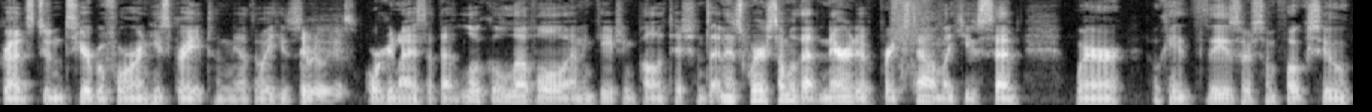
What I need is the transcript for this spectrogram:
grad students here before, and he's great. And yeah, the way he's really is. organized at that local level and engaging politicians, and it's where some of that narrative breaks down, like you said, where okay, these are some folks who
